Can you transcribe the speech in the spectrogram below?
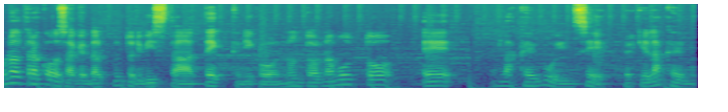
Un'altra cosa che dal punto di vista tecnico non torna molto è l'HIV in sé, perché l'HIV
